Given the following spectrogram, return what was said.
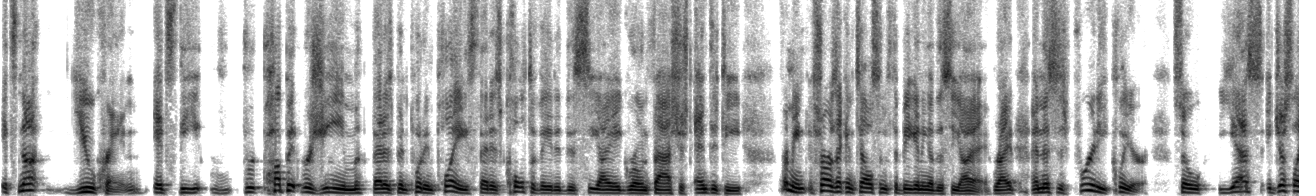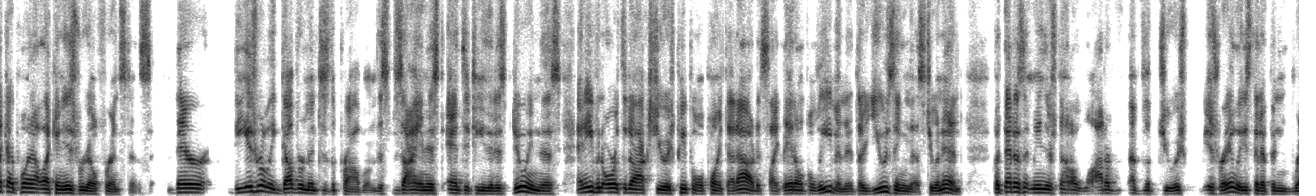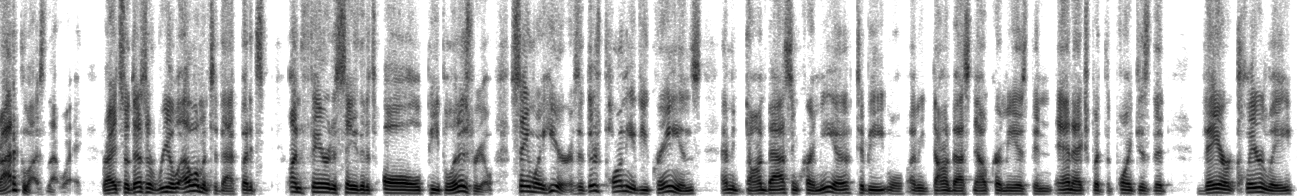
it's not Ukraine. It's the r- puppet regime that has been put in place that has cultivated this CIA grown fascist entity. I mean, as far as I can tell, since the beginning of the CIA, right? And this is pretty clear. So, yes, it, just like I point out, like in Israel, for instance, there the Israeli government is the problem, this Zionist entity that is doing this. And even Orthodox Jewish people will point that out. It's like they don't believe in it. They're using this to an end. But that doesn't mean there's not a lot of, of the Jewish Israelis that have been radicalized that way, right? So there's a real element to that, but it's unfair to say that it's all people in Israel. Same way here is that there's plenty of Ukrainians. I mean, Donbass and Crimea to be, well, I mean, Donbass now, Crimea has been annexed, but the point is that they are clearly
